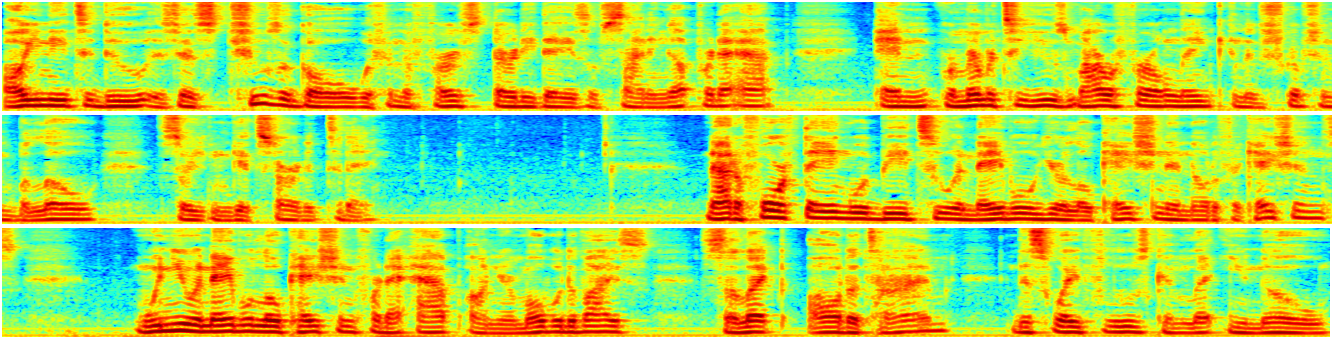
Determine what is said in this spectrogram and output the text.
All you need to do is just choose a goal within the first 30 days of signing up for the app And remember to use my referral link in the description below so you can get started today. Now, the fourth thing would be to enable your location and notifications. When you enable location for the app on your mobile device, select all the time. This way, Fluz can let you know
